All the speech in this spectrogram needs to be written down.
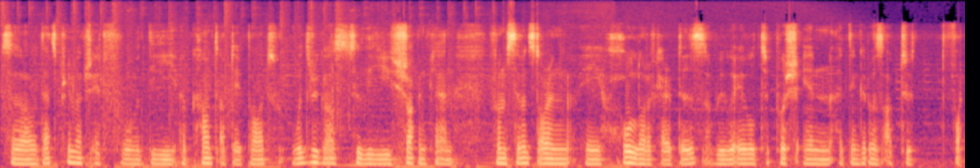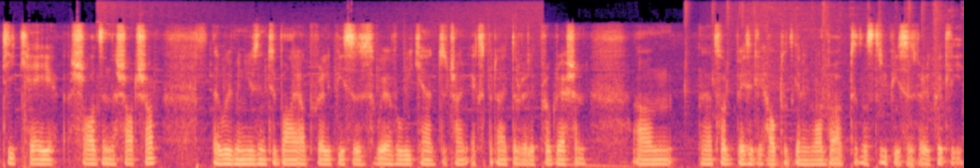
So that's pretty much it for the account update part. With regards to the shopping plan, from 7 starring a whole lot of characters, we were able to push in, I think it was up to 40k shards in the shard shop that we've been using to buy up relic pieces wherever we can to try and expedite the relic progression. Um, and that's what basically helped with getting Wampa up to those three pieces very quickly.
